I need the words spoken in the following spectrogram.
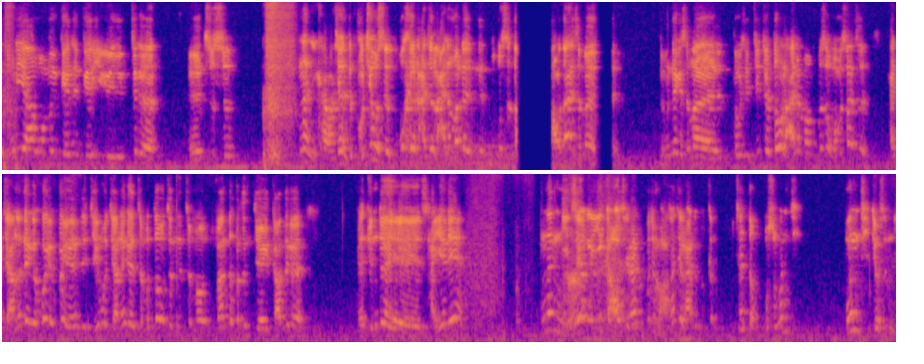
独立啊，我们给给予这个呃支持。那你开玩笑，这不就是乌克兰就来了吗？那那不是打导弹什么什么那个什么东西就就都来了吗？不是我们上次还讲的那个会会员的节目讲那个怎么斗争的，怎么武装斗争节搞这个呃军队产业链。那你这样一搞起来，不就马上就来了吗？这都不是问题，问题就是你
